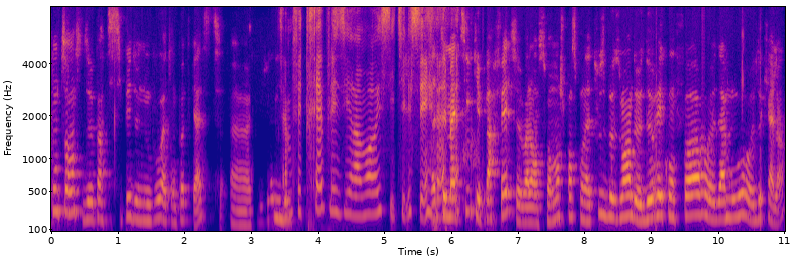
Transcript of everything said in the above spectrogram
contente de participer de nouveau à ton podcast. Ça me fait très plaisir à moi aussi, tu le sais. La thématique est parfaite. Voilà, en ce moment, je pense qu'on a tous besoin de, réconfort, d'amour, de câlin.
